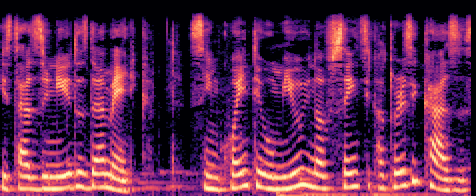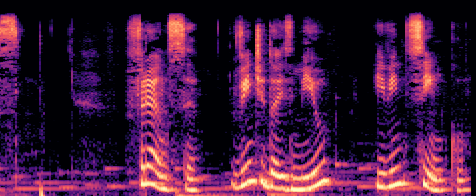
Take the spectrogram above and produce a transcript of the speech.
Estados Unidos da América, 51.914 casos. França, 22.025.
